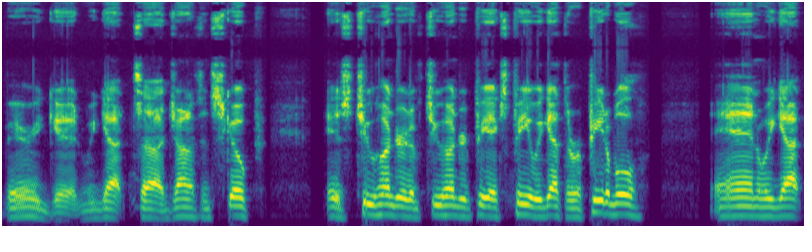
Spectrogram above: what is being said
Very good. We got uh, Jonathan Schoop, his 200 of 200 PXP. We got the repeatable, and we got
